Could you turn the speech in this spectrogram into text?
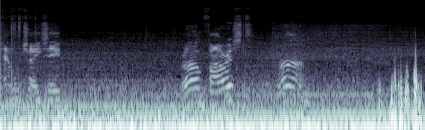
Camel chasing. Run, Forrest, run.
